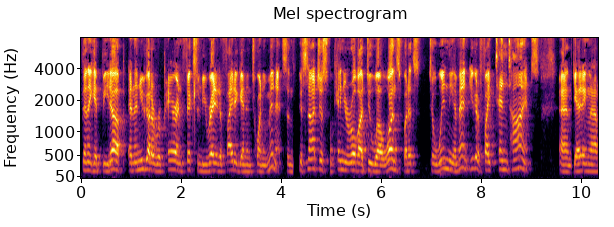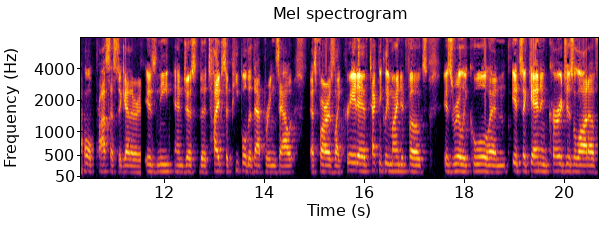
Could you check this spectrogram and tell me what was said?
then they get beat up. And then you got to repair and fix and be ready to fight again in 20 minutes. And it's not just can your robot do well once, but it's to win the event, you got to fight 10 times. And getting that whole process together is neat. And just the types of people that that brings out, as far as like creative, technically minded folks, is really cool. And it's again encourages a lot of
